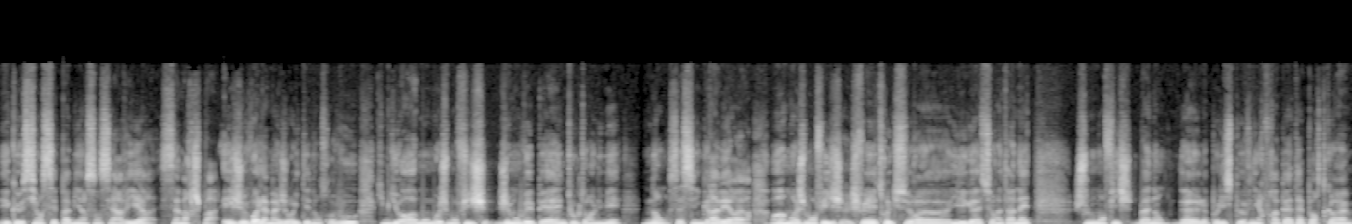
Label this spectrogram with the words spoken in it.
et que si on sait pas bien s'en servir, ça marche pas. Et je vois la majorité d'entre vous qui me dit oh moi je m'en fiche, j'ai mon VPN tout le temps allumé. Non, ça c'est une grave erreur. Oh moi je m'en fiche, je fais des trucs sur euh, illégaux sur internet, je m'en fiche. Bah non, la, police peut venir frapper à ta porte quand même.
